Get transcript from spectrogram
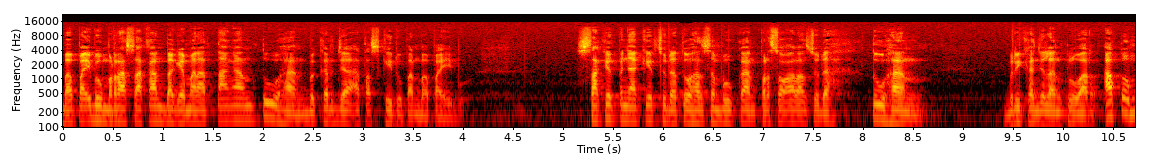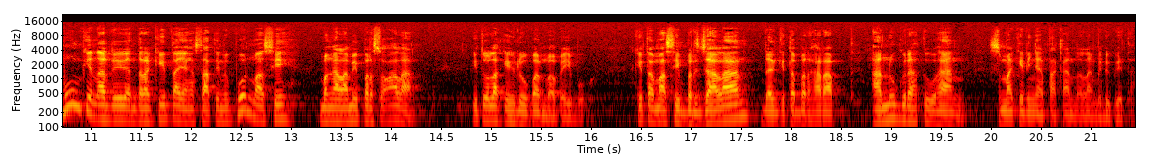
Bapak Ibu merasakan bagaimana tangan Tuhan bekerja atas kehidupan Bapak Ibu. Sakit penyakit sudah Tuhan sembuhkan, persoalan sudah Tuhan berikan jalan keluar. Atau mungkin ada di antara kita yang saat ini pun masih mengalami persoalan. Itulah kehidupan Bapak Ibu. Kita masih berjalan dan kita berharap anugerah Tuhan semakin dinyatakan dalam hidup kita.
